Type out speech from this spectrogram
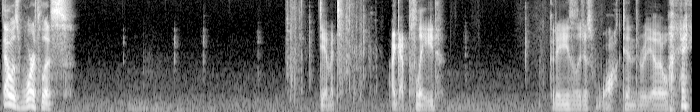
That was worthless. Damn it. I got played. Could have easily just walked in through the other way.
